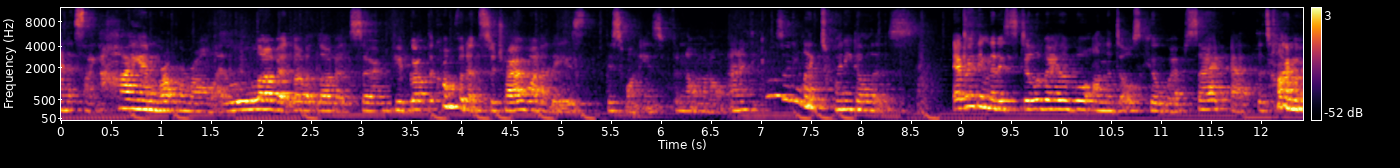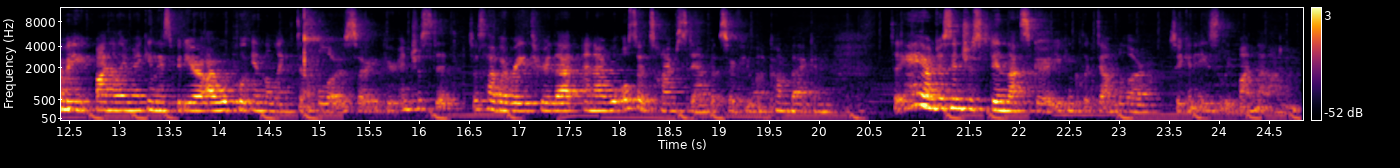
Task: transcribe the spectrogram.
And it's like high-end rock and roll. I love it, love it, love it. So if you've got the confidence to try one of these, this one is phenomenal. And I think it was only like $20. Everything that is still available on the Dolls Kill website at the time of me finally making this video, I will put in the link down below. So if you're interested, just have a read through that. And I will also timestamp it. So if you want to come back and say, hey, I'm just interested in that skirt, you can click down below so you can easily find that item.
